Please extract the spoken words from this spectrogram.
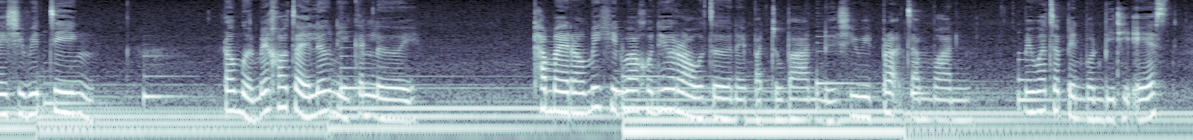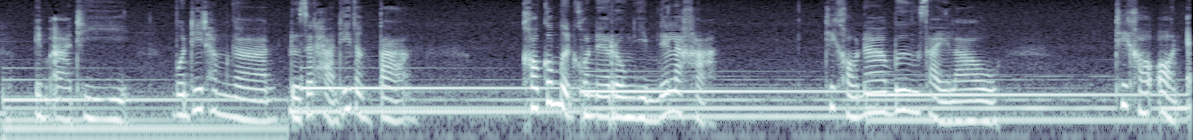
ในชีวิตจริง เราเหมือนไม่เข้าใจเรื่องนี้กันเลยทำไมเราไม่คิดว่าคนที่เราเจอในปัจจุบันหรือชีวิตประจำวัน ไม่ว่าจะเป็นบน BTS MRT บนที่ทำงานหรือสถานที่ต่างๆ เขาก็เหมือนคนในโรงยิมนี่แหละค่ะ ที่เขาหน้าบึ้งใส่เรา ที่เขาอ่อนแอ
